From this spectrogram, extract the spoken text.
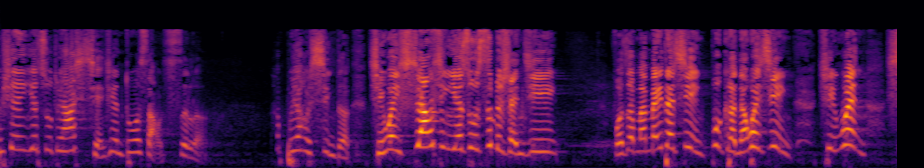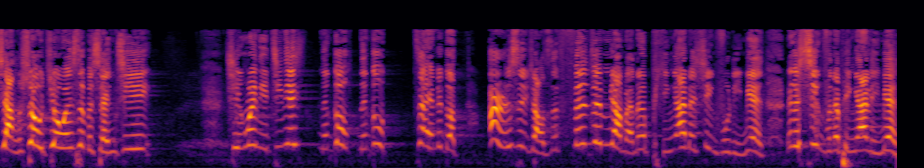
有些人耶稣对他显现多少次了，他不要信的。请问相信耶稣是不是神迹？否则我们没得信，不可能会信。请问享受救恩是不是神迹？请问你今天能够能够在那个二十四小时分分秒秒那个平安的幸福里面，那个幸福的平安里面，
